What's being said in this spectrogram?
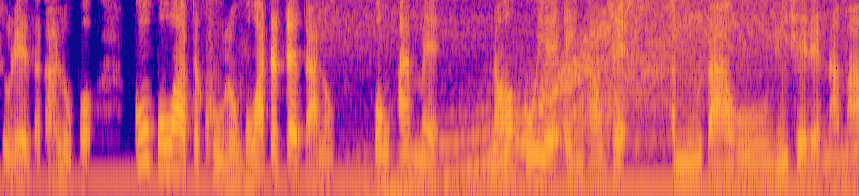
ဆိုတဲ့စကားလို့ပေါ့ကိုယ့်ဘဝတစ်ခုလုံးဘဝတက်တက်တာလုံးပုံအပ်မဲ့ เนาะကိုယ့်ရဲ့အိမ်ထောင်ဘက်အမျိုးသားကိုရွေးချယ်တဲ့နာမှာ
